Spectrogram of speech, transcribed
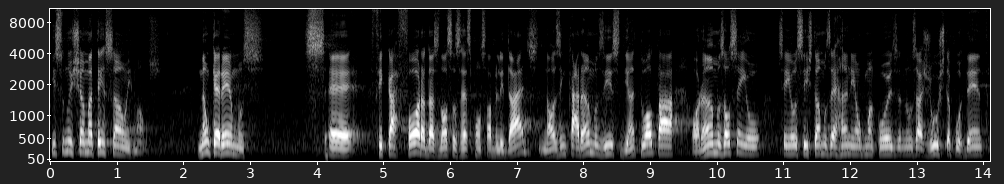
Isso nos chama atenção, irmãos. Não queremos é, ficar fora das nossas responsabilidades, nós encaramos isso diante do altar, oramos ao Senhor, Senhor, se estamos errando em alguma coisa, nos ajusta por dentro,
